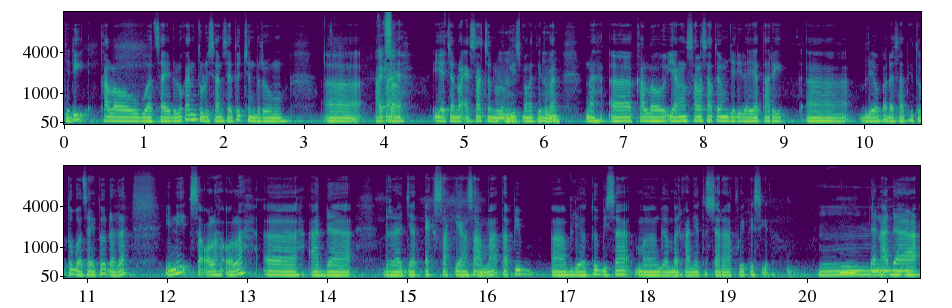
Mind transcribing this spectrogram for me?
Jadi kalau buat saya dulu kan tulisan saya itu cenderung eh, apa ya? Iya cenderung eksak, cenderung logis banget gitu kan. Nah eh, kalau yang salah satu yang menjadi daya tarik eh, beliau pada saat itu tuh buat saya itu adalah ini seolah-olah eh, ada derajat eksak yang sama, tapi eh, beliau tuh bisa menggambarkannya itu secara puitis gitu. Hmm. Dan ada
